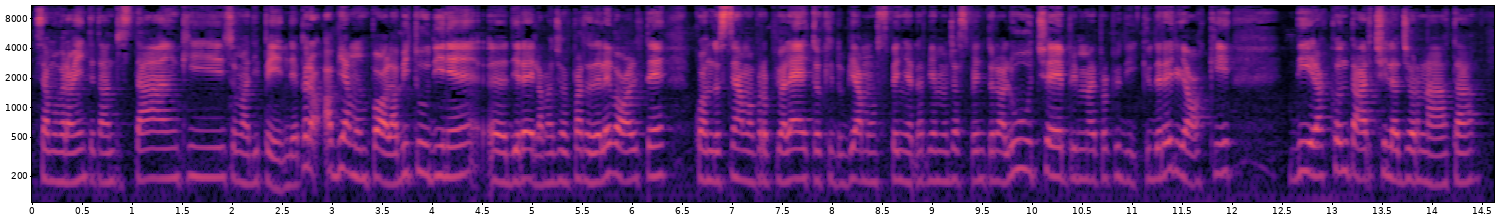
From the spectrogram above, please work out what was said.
siamo veramente tanto stanchi, insomma dipende, però abbiamo un po' l'abitudine, eh, direi la maggior parte delle volte, quando stiamo proprio a letto che dobbiamo spegnere, abbiamo già spento la luce, prima proprio di chiudere gli occhi, di raccontarci la giornata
